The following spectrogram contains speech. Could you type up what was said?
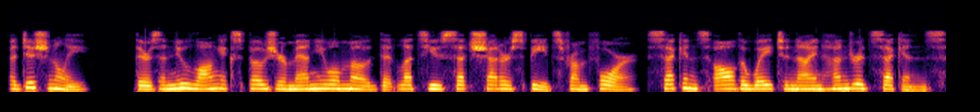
Additionally, there's a new long exposure manual mode that lets you set shutter speeds from 4 seconds all the way to 900 seconds.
